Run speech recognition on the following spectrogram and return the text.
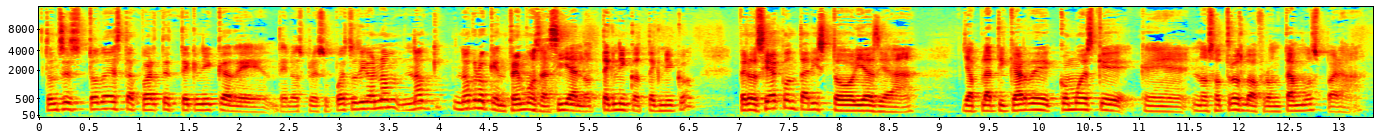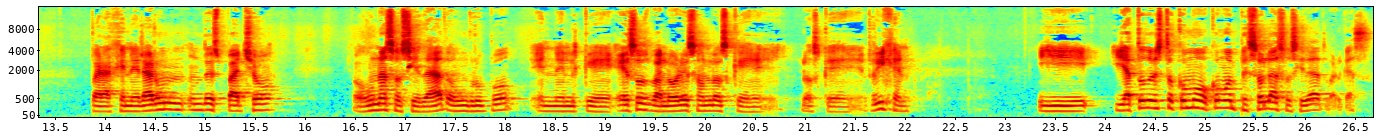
Entonces, toda esta parte técnica de, de los presupuestos, digo, no, no, no creo que entremos así a lo técnico técnico, pero sí a contar historias y a, y a platicar de cómo es que, que nosotros lo afrontamos para, para generar un, un, despacho o una sociedad o un grupo en el que esos valores son los que, los que rigen. Y, y a todo esto, ¿cómo, ¿cómo empezó la sociedad, Vargas?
